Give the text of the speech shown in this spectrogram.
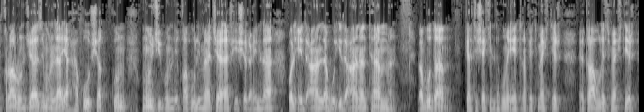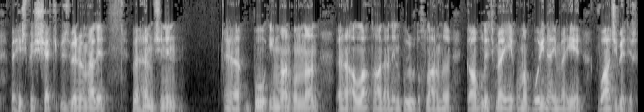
iqrarun cazimun la yəlhaqu şəkkun mucibun li qabuli mə cəə fi şər'illah vəl id'an ləhu id'anan təmmən və bu da qəti şəkildə bunu etiraf etməkdir, qəbul etməkdir və heç bir şək üz verməməli və həmçinin bu iman ondan Allah Teala'nın buyurduqlarını qəbul etməyi, ona boyun əyməyi vacib edir.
